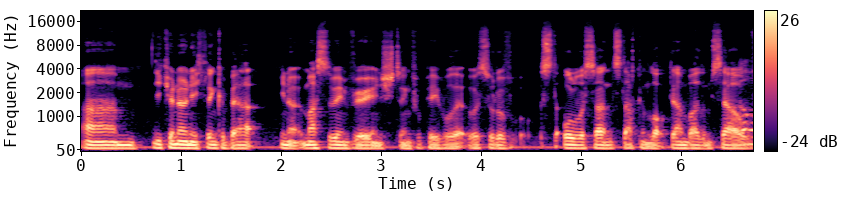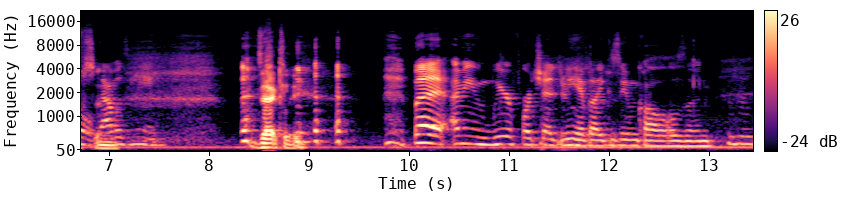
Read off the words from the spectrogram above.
um, you can only think about. You know, it must have been very interesting for people that were sort of st- all of a sudden stuck in lockdown by themselves. Oh, themselves. that was me. exactly. But I mean, we were fortunate to have like Zoom calls and Mm-hmm.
